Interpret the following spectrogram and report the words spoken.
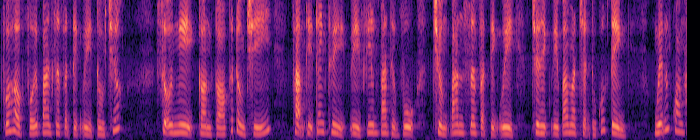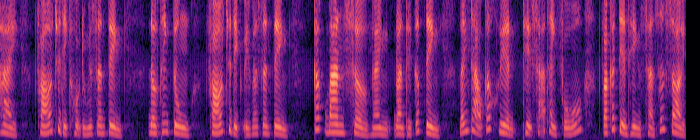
phối hợp với Ban dân vận tỉnh ủy tổ chức. Sự hội nghị còn có các đồng chí Phạm Thị Thanh Thủy, Ủy viên Ban Thường vụ, Trưởng Ban dân vận tỉnh ủy, Chủ tịch Ủy ban Mặt trận Tổ quốc tỉnh, Nguyễn Quang Hải, Phó Chủ tịch Hội đồng nhân dân tỉnh, Đầu Thanh Tùng, Phó Chủ tịch Ủy ban dân tỉnh, các ban sở ngành đoàn thể cấp tỉnh, lãnh đạo các huyện, thị xã, thành phố và các điển hình sản xuất giỏi,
